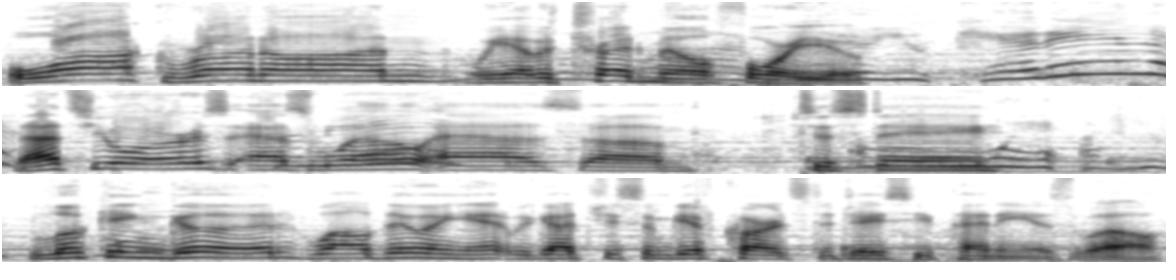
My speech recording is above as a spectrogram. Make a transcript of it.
walk, run on. We have a treadmill for you. Are you kidding? That's yours, as well as um, to stay Oh, wait, looking good while doing it. We got you some gift cards to JCPenney as well.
